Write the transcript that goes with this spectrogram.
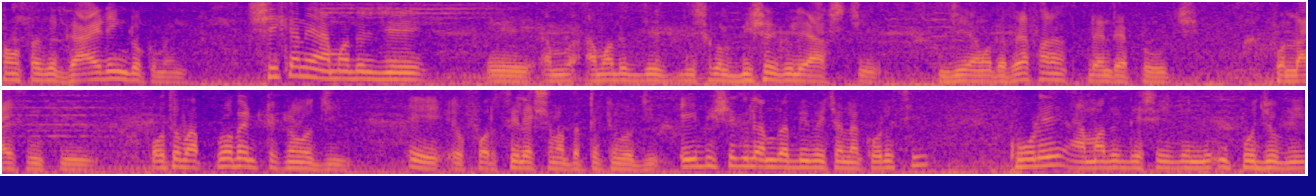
সংস্থার যে গাইডিং ডকুমেন্ট সেখানে আমাদের যে আমাদের যে যে সকল বিষয়গুলি আসছে, যে আমাদের reference plant approach for licensing অথবা proven technology a for selection of the technology এই বিষয়গুলি আমরা বিবেচনা করেছি, করে আমাদের দেশের জন্য উপযোগী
